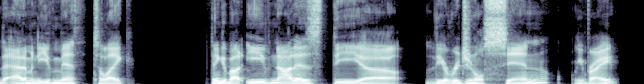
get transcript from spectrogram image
the Adam and Eve myth to like think about Eve not as the uh the original sin, right?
